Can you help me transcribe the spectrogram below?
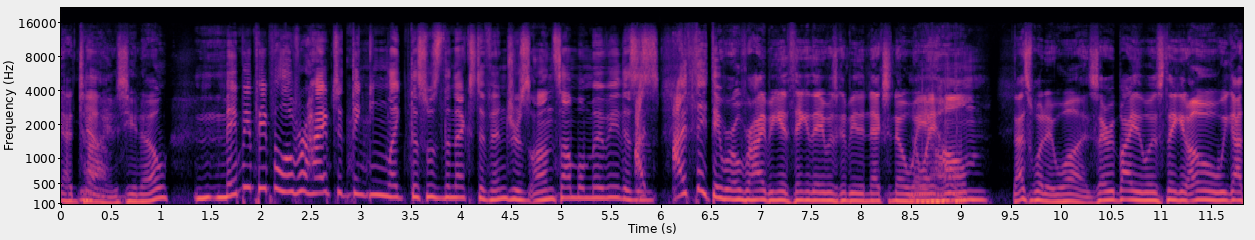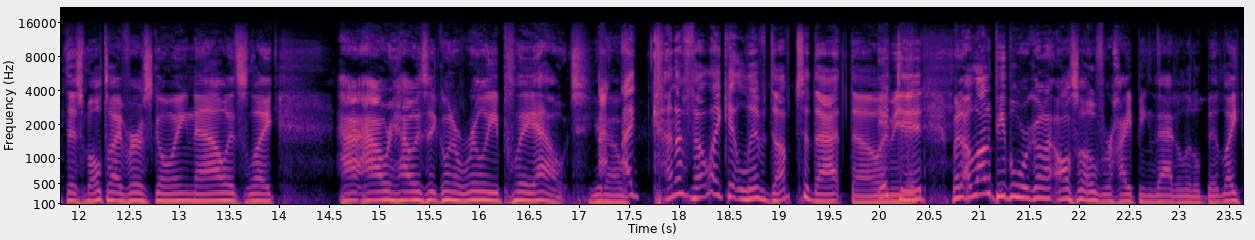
at Yeah. times. You know, Maybe people overhyped it thinking like this was the next Avengers ensemble movie. This I, is I think they were overhyping it, thinking that it was going to be the next No Way, No Way Home. Home. That's what it was. Everybody was thinking, "Oh, we got this multiverse going now." It's like, how how how is it going to really play out? You know, I kind of felt like it lived up to that though. it I mean, did, but a lot of people were going to also overhyping that a little bit, like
